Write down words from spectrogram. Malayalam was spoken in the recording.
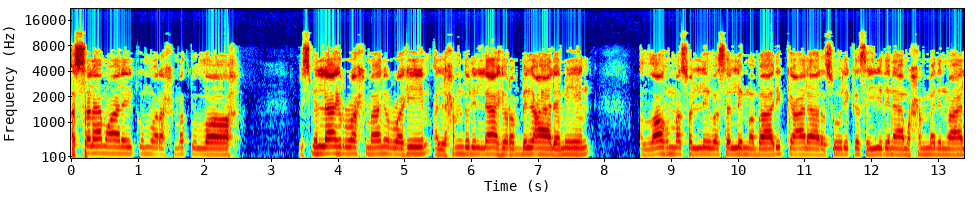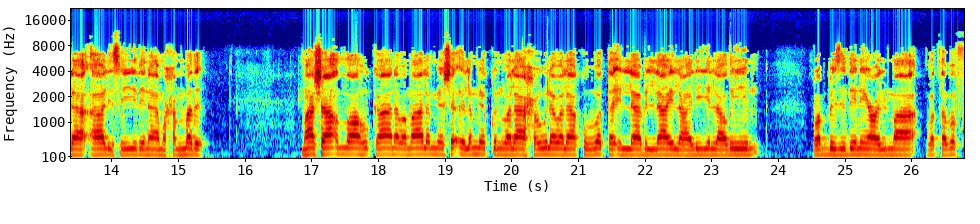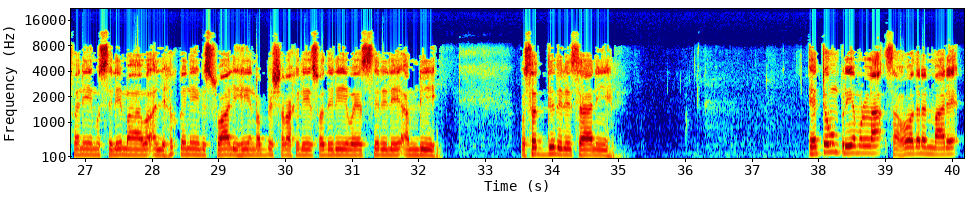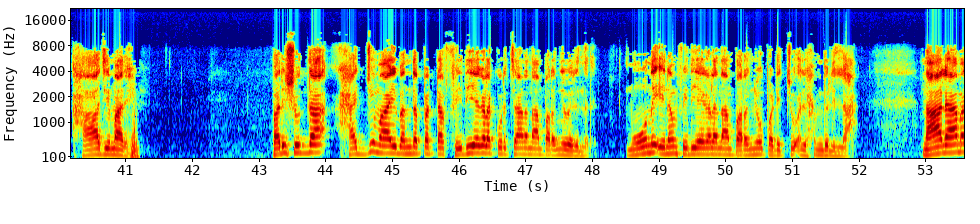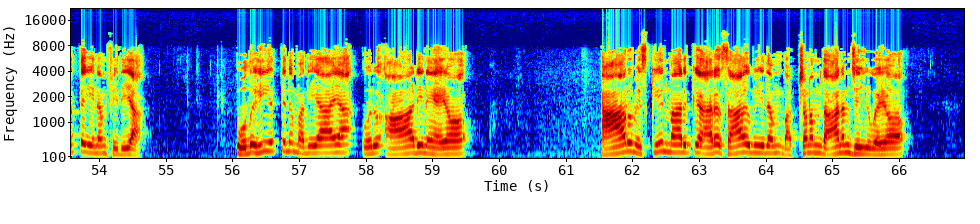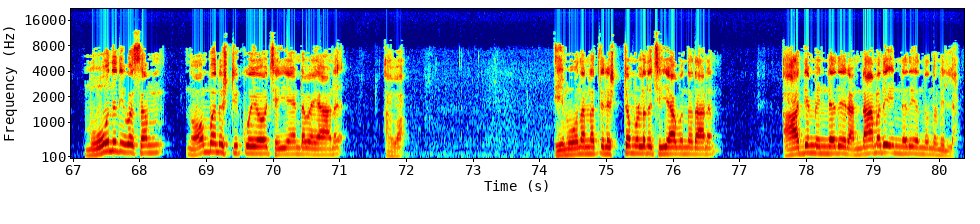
അസ്സലാമു അലൈക്കും വറഹമത്തുല്ലാഹ് ബിസ്മില്ലാഹി റഹ്മാൻ റഹീം അൽഹംദുലില്ലാഹി റബ്ബിൽ ആലമീൻ. അള്ളാഹുമ്മ സല്ലി വസല്ലിം മബാരിക് ആല റസൂലിക്ക സയ്യിദിന മുഹമ്മദിൻ വാല ആലി സയ്യിദിന മുഹമ്മദ്. മാഷാ അള്ളാഹു ഖാന വമാലം യശ ലം യക്കുൻ വലാ ഹൗല വലാ ഖുവത്ത ഇല്ലാ ബില്ലാഹിൽ അലിയിൽ അലീം رب زدني علما وتوفني مسلما وألحقني بالصالحين رب اشرح لي صدري ويسر لي أمري وسدد لساني ഏറ്റവും പ്രിയമുള്ള സഹോദരന്മാരെ ഹാജിമാരെ പരിശുദ്ധ ഹജ്ജുമായി ബന്ധപ്പെട്ട ഫിദിയകളെക്കുറിച്ചാണ് നാം പറഞ്ഞു വരുന്നത് മൂന്ന് ഇനം ഫിദിയകളെ നാം പറഞ്ഞു പഠിച്ചു അൽഹംദുലില്ലാ നാലാമത്തെ ഇനം ഫിദിയ. ഉദുഹിയത്തിന് മതിയായ ഒരു ആടിനെയോ ആറു മിസ്കീന്മാർക്ക് അര സാഹു വീതം ഭക്ഷണം ദാനം ചെയ്യുകയോ മൂന്ന് ദിവസം നോമ്പനുഷ്ഠിക്കുകയോ ചെയ്യേണ്ടവയാണ് അവ. ഈ മൂന്നെണ്ണത്തിൽ ഇഷ്ടമുള്ളത് ചെയ്യാവുന്നതാണ്. ആദ്യം ഇന്നത് രണ്ടാമത് ഇന്നത് എന്നൊന്നുമില്ല.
